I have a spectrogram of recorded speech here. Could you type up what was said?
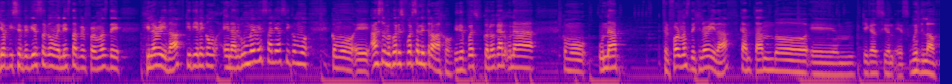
yo siempre pienso como en esta performance de Hilary Duff, que tiene como, en algún meme sale así como, como eh, haz el mejor esfuerzo en el trabajo, y después colocan una, como una performance de Hilary Duff cantando, eh, ¿qué canción es? With Love.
